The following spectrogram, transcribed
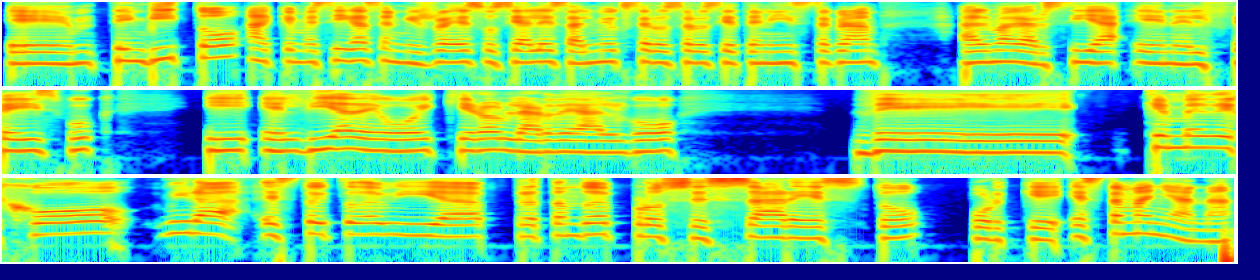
Em, te invito a que me sigas en mis redes sociales, Almiox007 en Instagram, Alma García en el Facebook. Y el día de hoy quiero hablar de algo de que me dejó, mira, estoy todavía tratando de procesar esto porque esta mañana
